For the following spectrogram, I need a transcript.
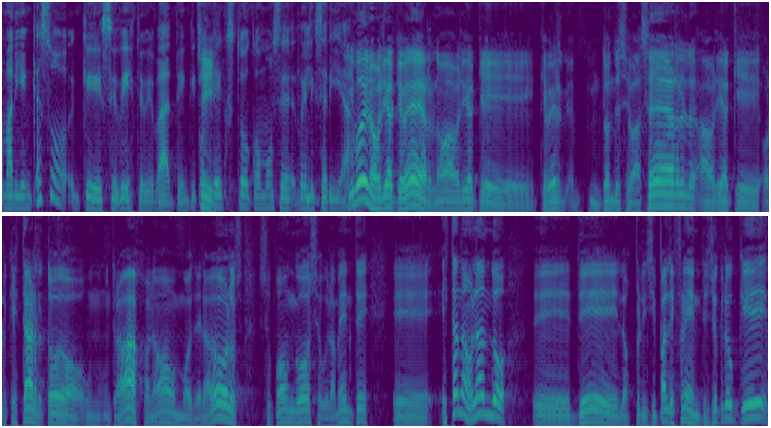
María, en caso que se dé este debate, ¿en qué Sí. contexto, cómo se realizaría? Y bueno, habría que ver, ¿no? Habría que, que ver eh, dónde se va a hacer, habría que orquestar todo un, un trabajo, ¿no? Un moderador, supongo, seguramente. Eh, están hablando eh, de los principales frentes. Yo creo que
